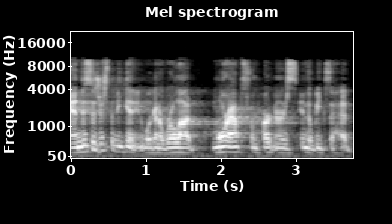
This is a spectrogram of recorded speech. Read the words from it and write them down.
And this is just the beginning. We're going to roll out more apps from partners in the weeks ahead.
